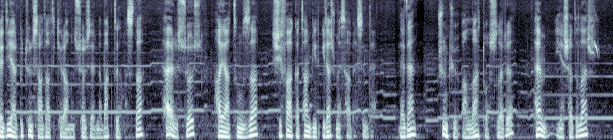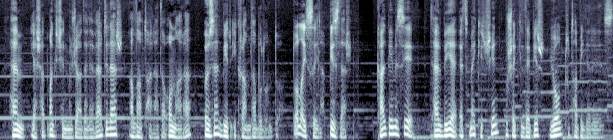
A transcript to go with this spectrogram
ve diğer bütün Sadat-ı Kiram'ın sözlerine baktığımızda her söz hayatımıza şifa katan bir ilaç mesabesinde. Neden? Çünkü Allah dostları hem yaşadılar hem yaşatmak için mücadele verdiler. allah Teala da onlara özel bir ikramda bulundu. Dolayısıyla bizler kalbimizi terbiye etmek için bu şekilde bir yol tutabiliriz.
